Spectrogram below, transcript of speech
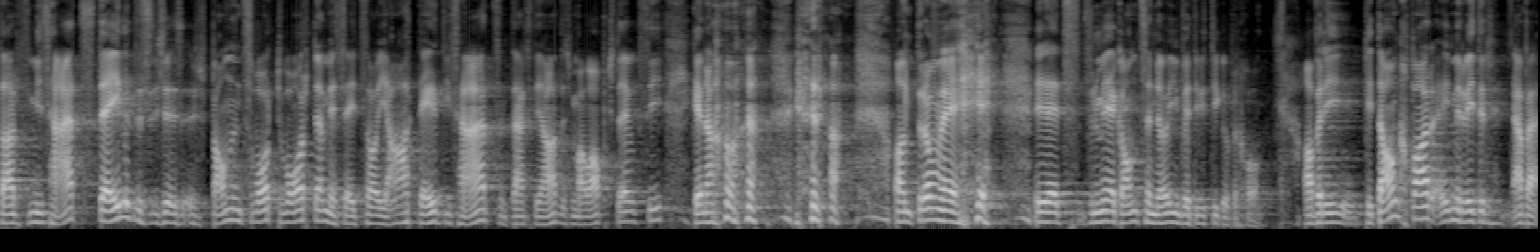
darf, mein Herz teilen. Das ist ein spannendes Wort geworden. Man sagt so, ja, teile dein Herz. Und ich dachte, ja, das war mal abgestellt. Genau. genau. Und darum äh, jetzt für mich eine ganz neue Bedeutung bekommen. Aber ich bin dankbar, immer wieder eben,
